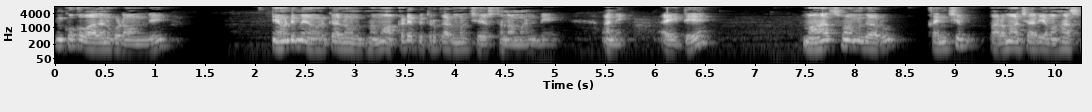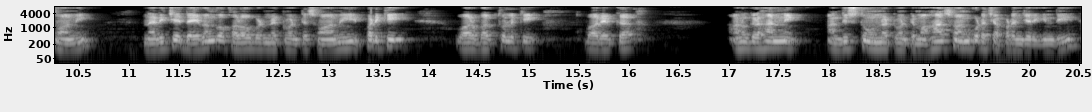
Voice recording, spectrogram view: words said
ఇంకొక వాదన కూడా ఉంది. ఏమంటే మేము అమెరికాలో ఉంటున్నామో అక్కడే పితృకర్మలు చేస్తున్నామండి అని. అయితే మహాస్వామి గారు కంచి పరమాచార్య మహాస్వామి నడిచే దైవంగా కొలవబడినటువంటి స్వామి ఇప్పటికీ వారి భక్తులకి వారి యొక్క అనుగ్రహాన్ని అందిస్తూ ఉన్నటువంటి మహాస్వామి కూడా చెప్పడం జరిగింది.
